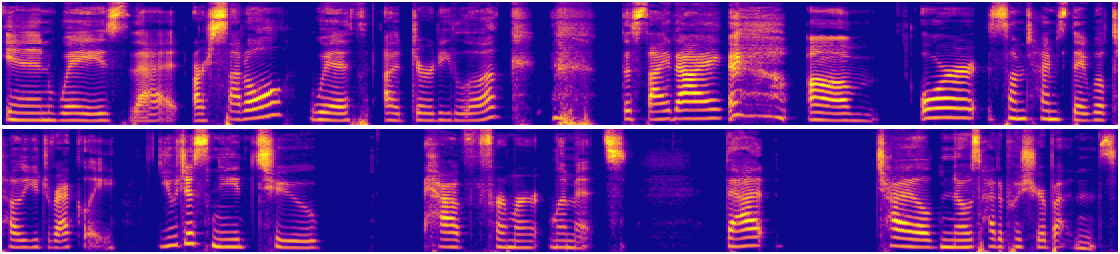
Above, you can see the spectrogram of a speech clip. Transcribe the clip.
in ways that are subtle with a dirty look, the side eye. Um, or sometimes they will tell you directly you just need to have firmer limits. That child knows how to push your buttons.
